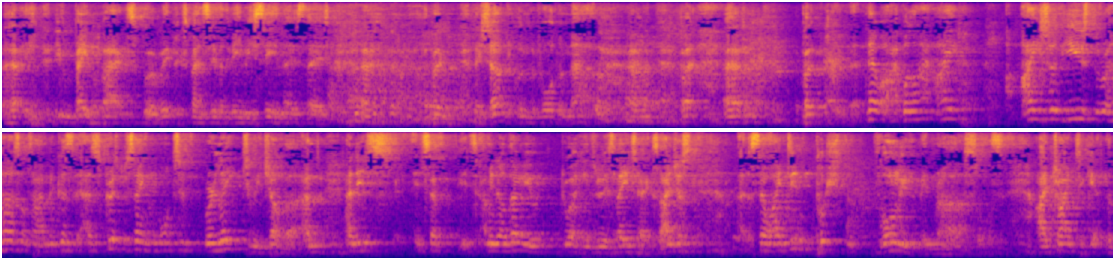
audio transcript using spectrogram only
Uh, even paper bags were a bit expensive at the BBC in those days. They certainly couldn't afford them now. Um, but, um, but no, I, well, I, I, I sort of use the rehearsal time because, as Chris was saying, we want to relate to each other, and and it's it's a it's. I mean, although you're working through this latex, I just so I didn't push the volume in rehearsals. I tried to get the,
